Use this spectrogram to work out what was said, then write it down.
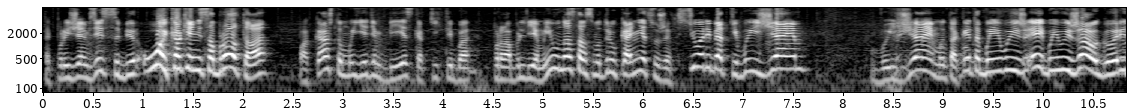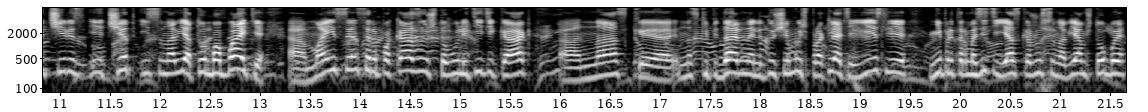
Так, проезжаем здесь, собер... Ой, как я не собрал-то, а? Пока что мы едем без каких-либо проблем. И у нас там, смотрю, конец уже. Все, ребятки, выезжаем. Выезжаем. Вот так, это боевые... Эй, боевые жавы, говорит через и Чет и сыновья. Турбобайки. А, мои сенсоры показывают, что вы летите как а, на, ск... на скипидаренная летучая мышь. Проклятие. Если не притормозите, я скажу сыновьям, чтобы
